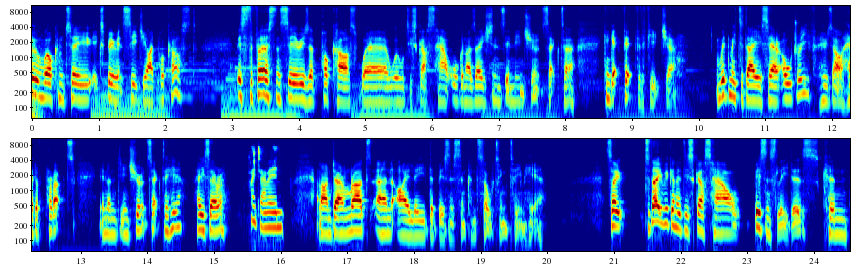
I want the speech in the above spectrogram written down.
Hello and welcome to Experience CGI podcast. This is the first in a series of podcasts where we'll discuss how organisations in the insurance sector can get fit for the future. With me today is Sarah Oldreeve, who's our head of product in the insurance sector here. Hey, Sarah. Hi, Darren. And I'm Darren Rudd, and I lead the business and consulting team here. So, today we're going to discuss how business leaders can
